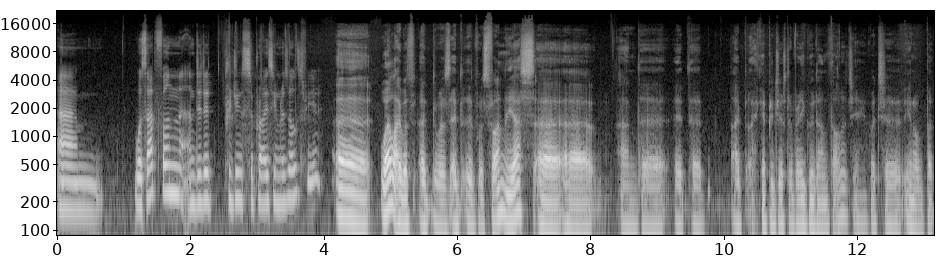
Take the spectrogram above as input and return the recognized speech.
Um, was that fun, and did it produce surprising results for you? Uh, well, I was. It was. It, it was fun. Yes. Uh, uh, and uh, it. I, I think it produced a very good anthology, which uh, you know. But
